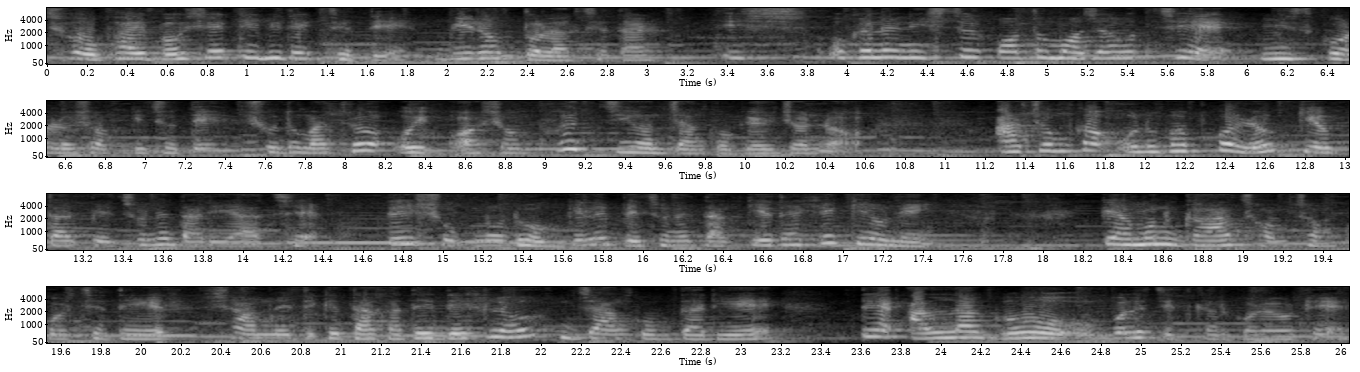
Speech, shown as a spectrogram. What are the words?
সোফায় বসে টিভি দেখছে তে। বিরক্ত লাগছে তার। ইস, ওখানে নিশ্চয় কত মজা হচ্ছে। মিস করল সবকিছুতে। শুধুমাত্র ওই অসভ্য জীবন জাঙ্কুকের জন্য। আচমকা অনুভব করল কেউ তার পেছনে দাঁড়িয়ে আছে। তেই শুকনো ঢোক গেলে পেছনে তাকিয়ে দেখে কেউ নেই। কেমন গা ছমছম করছে তের। সামনের দিকে তাকাতেই দেখল জাঙ্কুক দাঁড়িয়ে। তে আল্লাহ গো বলে চিৎকার করে ওঠে।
